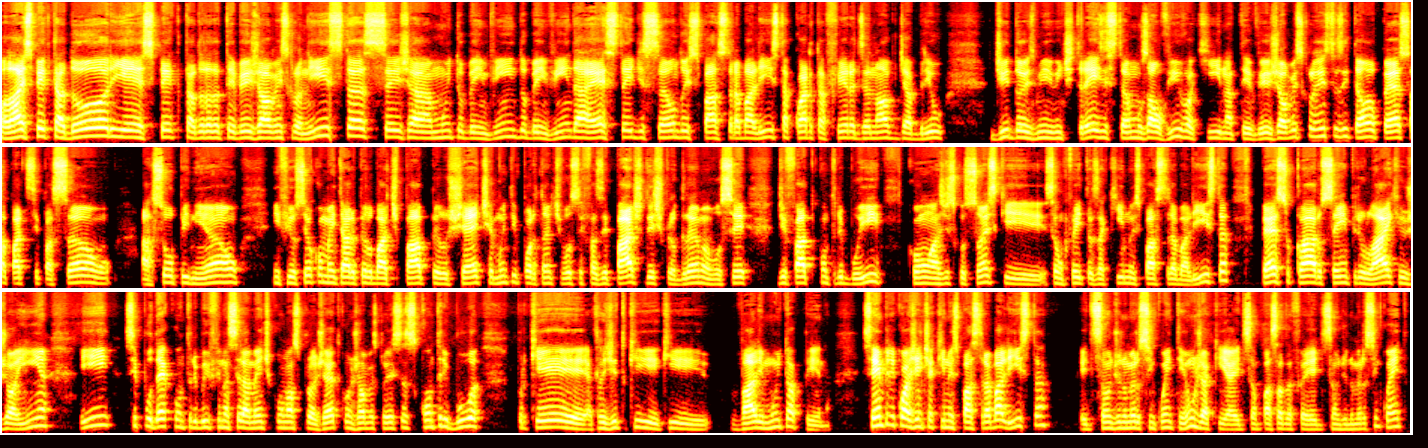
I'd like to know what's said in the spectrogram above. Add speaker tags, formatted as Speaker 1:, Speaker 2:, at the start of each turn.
Speaker 1: Olá, espectador e espectadora da TV Jovens Cronistas, seja muito bem-vindo, bem-vinda a esta edição do Espaço Trabalhista, quarta-feira, 19 de abril de 2023. Estamos ao vivo aqui na TV Jovens Cronistas, então eu peço a participação, a sua opinião, enfim, o seu comentário pelo bate-papo, pelo chat. É muito importante você fazer parte deste programa, você de fato contribuir com as discussões que são feitas aqui no Espaço Trabalhista. Peço, claro, sempre o like, o joinha e, se puder contribuir financeiramente com o nosso projeto, com Jovens Cronistas, contribua, porque acredito que, que vale muito a pena. Sempre com a gente aqui no Espaço Trabalhista, edição de número 51, já que a edição passada foi a edição de número 50.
